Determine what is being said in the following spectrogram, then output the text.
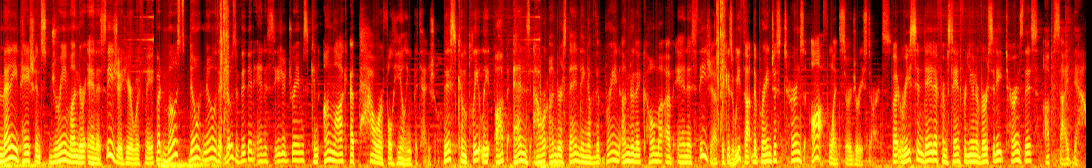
Many patients dream under anesthesia here with me, but most don't know that those vivid anesthesia dreams can unlock a powerful healing potential. This completely upends our understanding of the brain under the coma of anesthesia because we thought the brain just turns off once surgery starts. But recent data from Stanford University turns this upside down.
